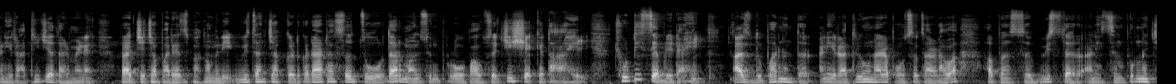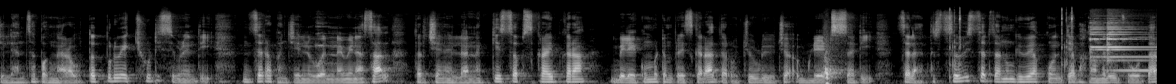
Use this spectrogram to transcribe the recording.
आणि रात्रीच्या दरम्यान राज्याच्या बऱ्याच भागामध्ये विजांच्या कडकडाटासह जोरदार मान्सून पूर्व पावसाची शक्यता आहे. छोटीशी अपडेट आहे. आज दुपारनंतर आणि रात्री होणाऱ्या पावसाचा आढावा आपण सविस्तर आणि संपूर्ण जिल्ह्यांचा बघणार आहोत. तत्पूर्वी एक छोटीशी विनंती. जर आपण चॅनलवर नवीन असाल तर चॅनलला नक्कीच सबस्क्राईब करा. बेल बटन प्रेस करा. दररोजच्या व्हिडिओच्या अपडेट्ससाठी चला तर सविस्तर जाणून घेऊया कोणत्या भागामध्ये जोरदार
